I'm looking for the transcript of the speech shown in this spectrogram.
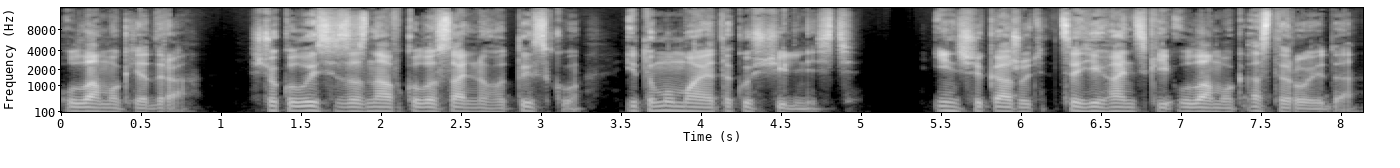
уламок ядра, що колись зазнав колосального тиску і тому має таку щільність. Інші кажуть, це гігантський уламок астероїда,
